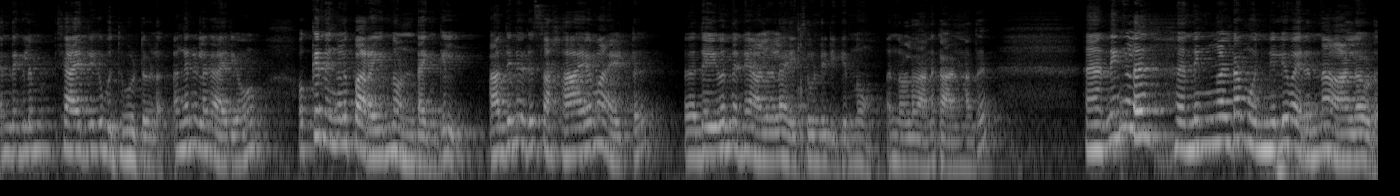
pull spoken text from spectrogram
എന്തെങ്കിലും ശാരീരിക ബുദ്ധിമുട്ടുകൾ അങ്ങനെയുള്ള കാര്യവും ഒക്കെ നിങ്ങൾ പറയുന്നുണ്ടെങ്കിൽ അതിനൊരു സഹായമായിട്ട് ദൈവം തന്നെ ആളുകളെ അയച്ചുകൊണ്ടിരിക്കുന്നു എന്നുള്ളതാണ് കാണുന്നത്. നിങ്ങൾ നിങ്ങളുടെ മുന്നിൽ വരുന്ന ആളോട്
